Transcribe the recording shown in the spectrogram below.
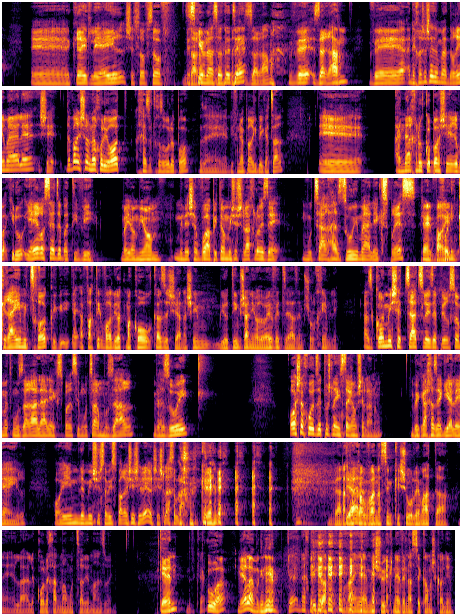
אה, קרדיט ליאיר, שסוף סוף הסכים לעשות את זה, זרם. וזרם. ואני חושב שזה מהדברים האלה, שדבר ראשון לא יכול לראות, אחרי זה תחזרו לפה, זה לפני הפרק די קצר. אנחנו כל פעם שיאיר, כאילו יאיר עושה את זה בטבעי, ביום יום, מדי שבוע פתאום מישהו שלח לו איזה מוצר הזוי מאלי אקספרס, כן, כבר אנחנו נקרעים מצחוק, הפכתי כבר להיות מקור כזה שאנשים יודעים שאני אוהב את זה, אז הם שולחים לי. אז כל מי שצץ לו איזה פרסומת מוזרה לאלי אקספרס עם מוצר מוזר והזוי, או שלחו את זה פשוט לאינסטגרם שלנו, וככה זה יגיע ליאיר, או אם למישהו יש את המספר האישי של יאיר, שישלח לו. כן. ואנחנו יאללה. כמובן נשים קישור למטה אה, לכל אחד מהמוצרים ההזויים. כן? כן. או-אה, יאללה, מגניב. כן, לך תדע, אולי אה, מישהו יקנה ונעשה כמה שקלים.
